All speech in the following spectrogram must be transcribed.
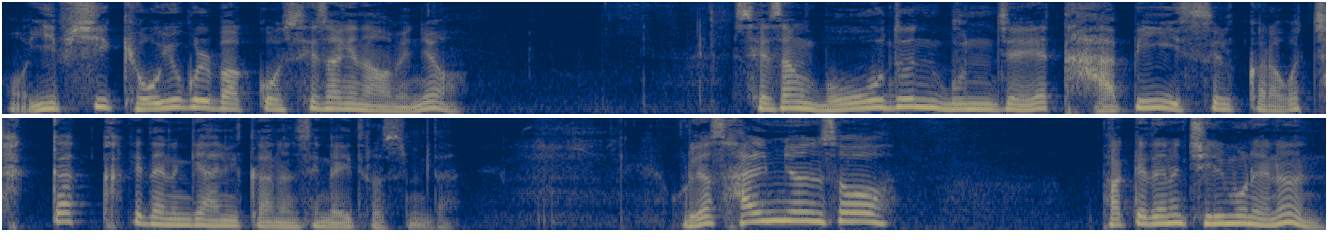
어, 입시 교육을 받고 세상에 나오면요. 세상 모든 문제에 답이 있을 거라고 착각하게 되는 게 아닐까 하는 생각이 들었습니다. 우리가 살면서 받게 되는 질문에는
